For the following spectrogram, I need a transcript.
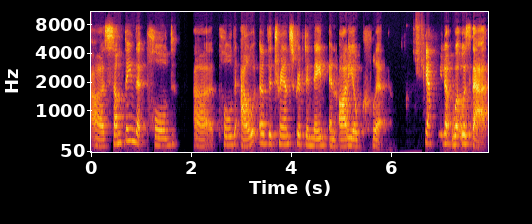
uh, something that pulled uh, pulled out of the transcript and made an audio clip. Yeah. You know what was that?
